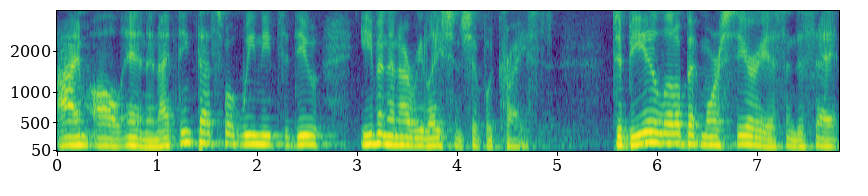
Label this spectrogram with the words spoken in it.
I'm all in. And I think that's what we need to do even in our relationship with Christ. To be a little bit more serious and to say,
